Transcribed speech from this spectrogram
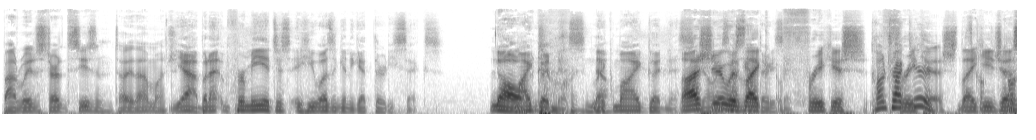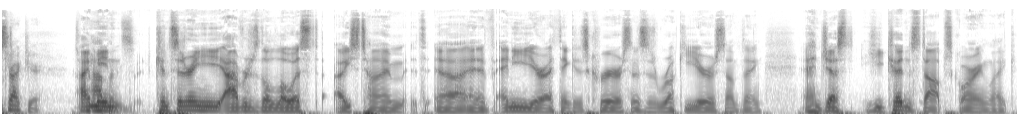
bad way to start the season. Tell you that much. Yeah, but I, for me, it just he wasn't going to get 36. No, my goodness, no. like my goodness. Last You know, year was like 36. freakish, contract year. freakish. It's Like con- he just contract year. I mean, considering he averaged the lowest ice time uh, of any year, I think in his career since his rookie year or something, and just he couldn't stop scoring. Like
